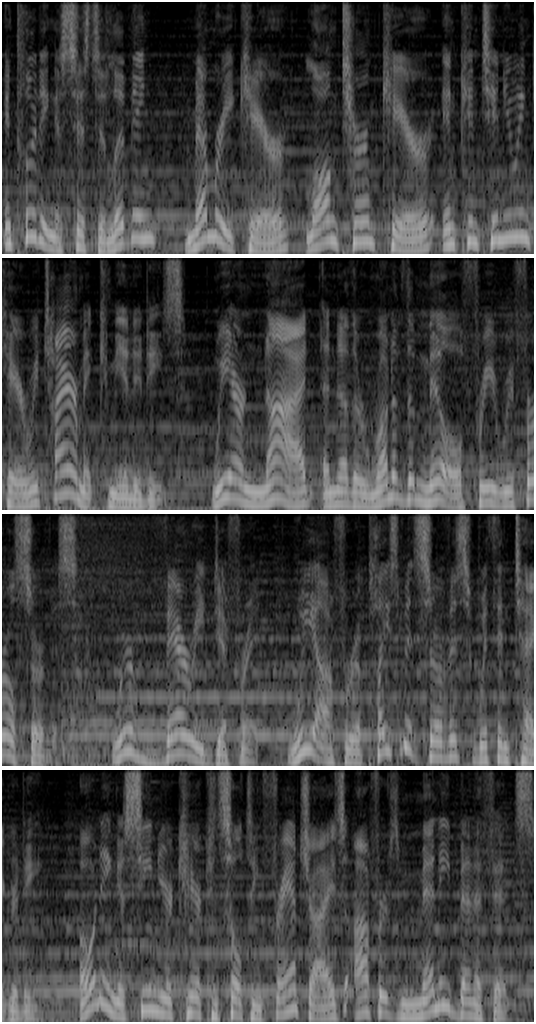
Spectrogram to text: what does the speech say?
including assisted living, memory care, long term care, and continuing care retirement communities. We are not another run of the mill free referral service. We're very different. We offer a placement service with integrity. Owning a senior care consulting franchise offers many benefits.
